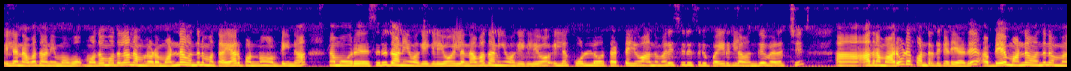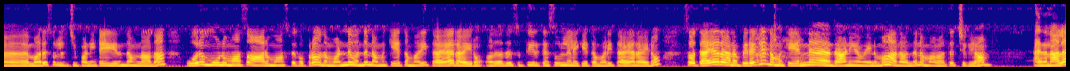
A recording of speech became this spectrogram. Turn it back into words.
இல்லை நவதானியமாவோ முத முதல்ல நம்மளோட மண்ணை வந்து நம்ம தயார் பண்ணோம் அப்படின்னா நம்ம ஒரு சிறுதானிய வகைகளையோ இல்லை நவதானிய வகைகளையோ இல்லை கொள்ளோ தட்டையோ அந்த மாதிரி சிறு சிறு பயிர்களை வந்து விளைச்சி அதை நம்ம அறுவடை பண்ணுறது கிடையாது. அப்படியே மண்ணை வந்து நம்ம மறுசுழற்சி பண்ணிகிட்டே இருந்தோம்னா தான் ஒரு மூணு மாதம் ஆறு மாதத்துக்கு அப்புறம் அந்த மண் வந்து நமக்கு ஏற்ற மாதிரி தயாராகிடும் அதாவது சுற்றி இருக்க சூழ்நிலைக்கு ஏற்ற மாதிரி தயாராகிடும் ஸோ தயாரான பிறகு நமக்கு என்ன தானியம் வேணுமோ அதை வந்து நம்ம விதைச்சிக்கலாம். அதனால்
